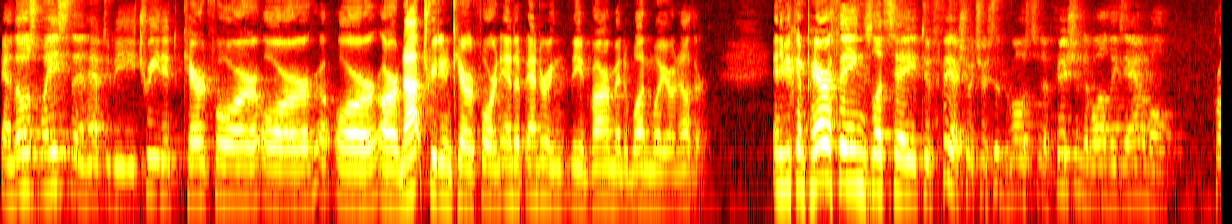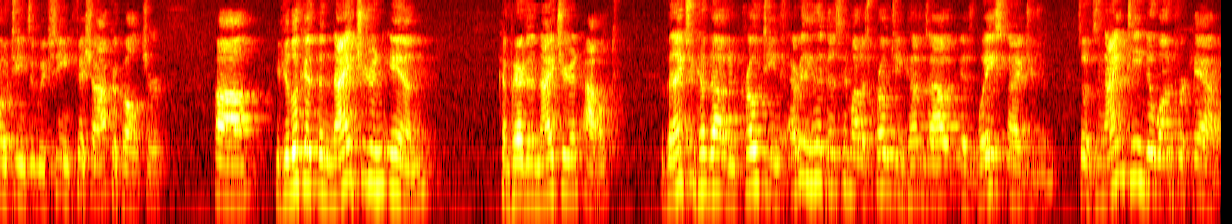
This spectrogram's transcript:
And those wastes then have to be treated, cared for, or, or, or not treated and cared for and end up entering the environment in one way or another. And if you compare things, let's say, to fish, which is the most efficient of all these animal proteins that we've seen, fish aquaculture, uh, if you look at the nitrogen in compared to the nitrogen out, if the nitrogen comes out in protein, everything that does come out as protein comes out as waste nitrogen. So it's 19 to 1 for cattle.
